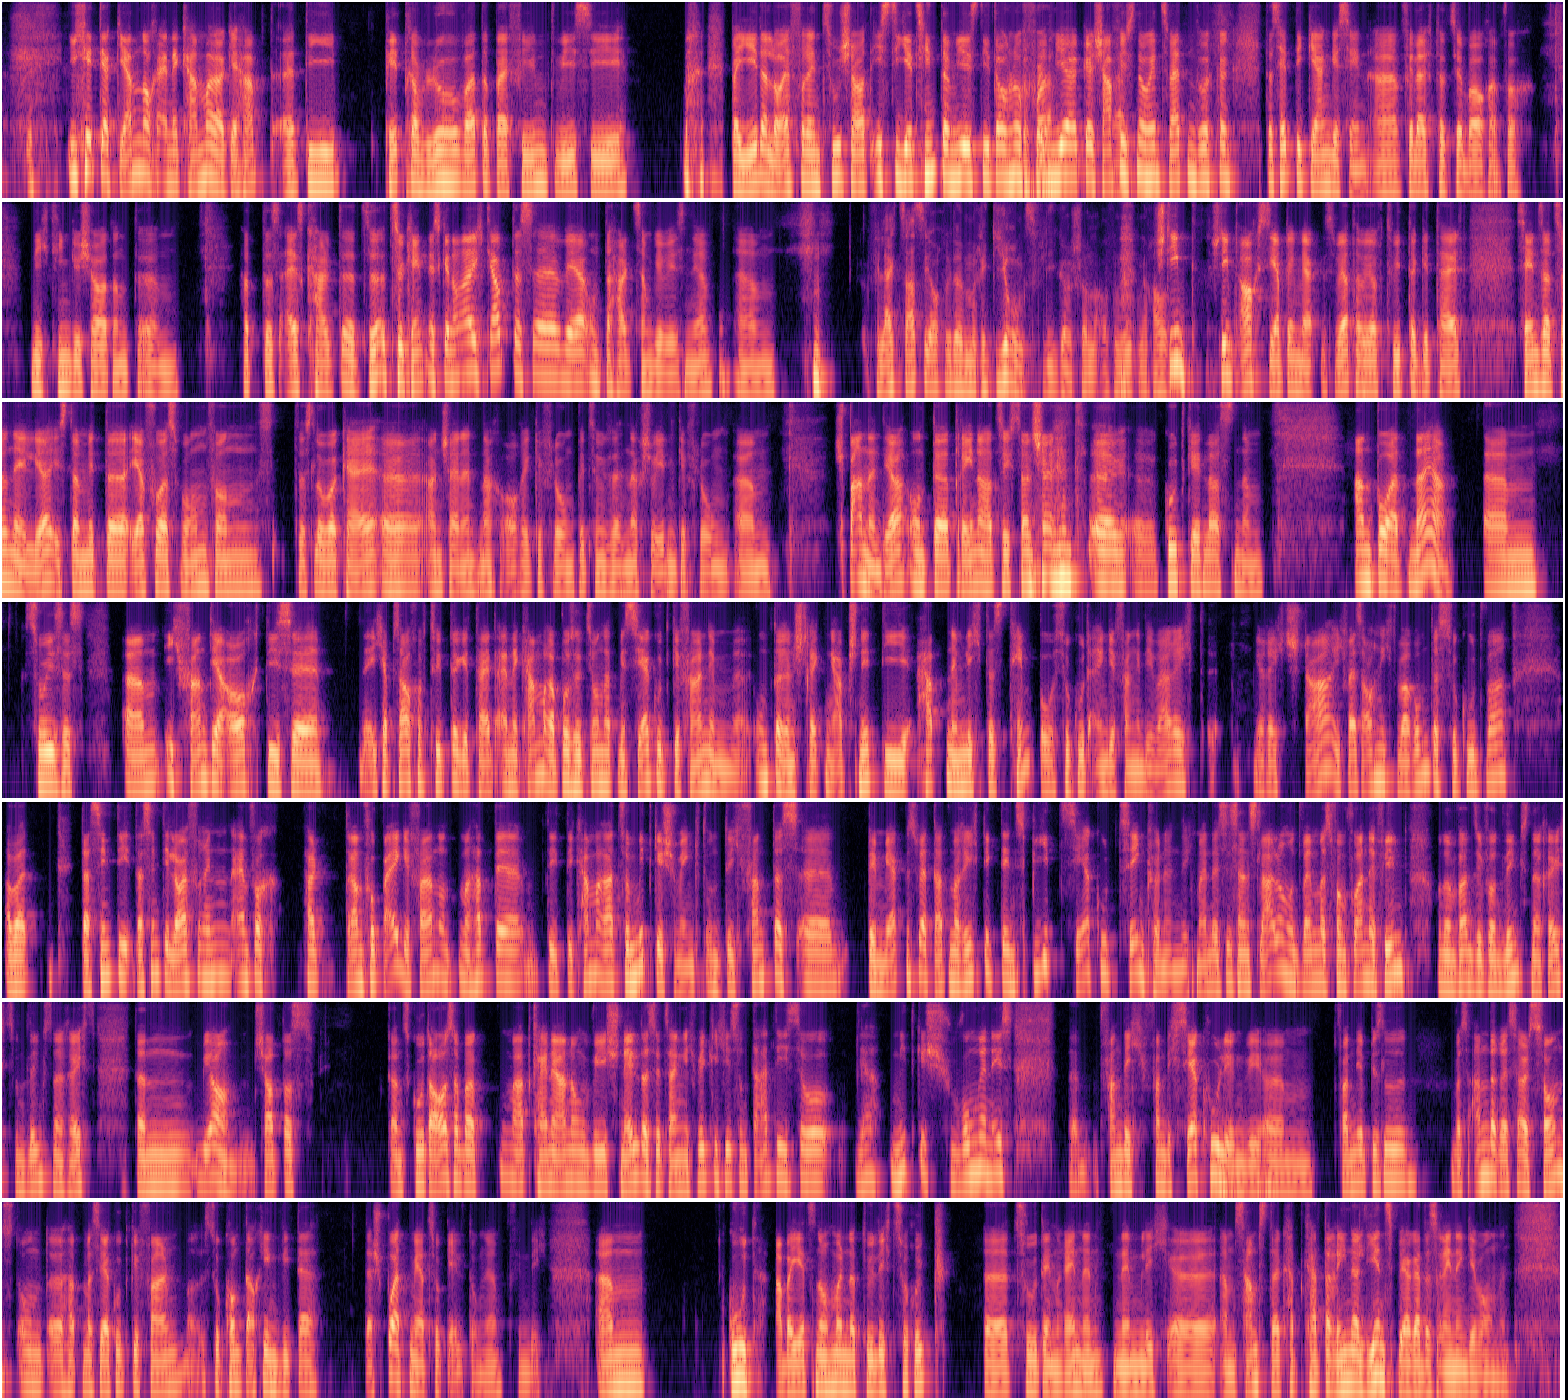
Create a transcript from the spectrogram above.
Ich hätte ja gern noch eine Kamera gehabt, äh, die Petra Vluhova dabei filmt, wie sie bei jeder Läuferin zuschaut, ist die jetzt hinter mir, ist die doch noch vor ja. mir, schaffe ich es noch im zweiten Durchgang? Das hätte ich gern gesehen. Äh, vielleicht hat sie aber auch einfach nicht hingeschaut und ähm, hat das eiskalt äh, zu, zur Kenntnis genommen. Aber ich glaube, das äh, wäre unterhaltsam gewesen, ja. Ähm. Vielleicht saß sie auch wieder im Regierungsflieger schon auf dem Weg nach Hause. Stimmt, stimmt, auch sehr bemerkenswert, habe ich auf Twitter geteilt. Sensationell, ja. Ist dann mit der Air Force One von der Slowakei äh, anscheinend nach Aure geflogen, beziehungsweise nach Schweden geflogen. Ähm, spannend, ja. Und der Trainer hat sich anscheinend äh, äh, gut gehen lassen am, an Bord. Naja, ähm, so ist es. Ähm, ich fand ja auch diese ich habe es auch auf Twitter geteilt, eine Kameraposition hat mir sehr gut gefallen im äh, unteren Streckenabschnitt. Die hat nämlich das Tempo so gut eingefangen. Die war recht, ja, recht starr. Ich weiß auch nicht, warum das so gut war. Aber da sind die, da sind die Läuferinnen einfach halt dran vorbeigefahren und man hat der, die, die Kamera so mitgeschwenkt. Und ich fand das äh, bemerkenswert. Da hat man richtig den Speed sehr gut sehen können. Ich meine, es ist ein Slalom und wenn man es von vorne filmt und dann fahren sie von links nach rechts und links nach rechts, dann ja, schaut das ganz gut aus, aber man hat keine Ahnung, wie schnell das jetzt eigentlich wirklich ist. Und da die so ja, mitgeschwungen ist, äh, fand, ich, fand ich sehr cool irgendwie. Ähm, fand ich ein bisschen was anderes als sonst und äh, hat mir sehr gut gefallen. So kommt auch irgendwie der, der Sport mehr zur Geltung, ja, finde ich. Ähm, gut, aber jetzt nochmal natürlich zurück äh, zu den Rennen, nämlich äh, am Samstag hat Katharina Liensberger das Rennen gewonnen.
